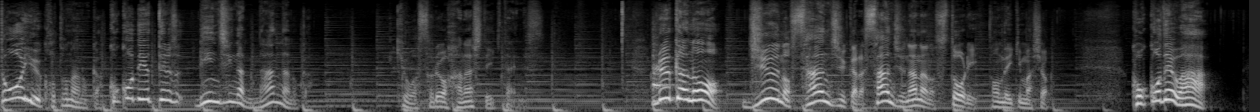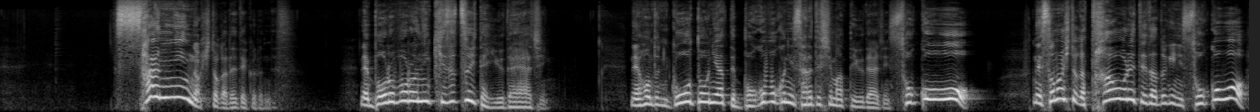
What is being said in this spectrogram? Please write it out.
どういうことなのかここで言ってる隣人が何なのか今日はそれを話していきたいんです。ルカの10の30から37のストーリー飛んでいきましょう。ここでは3人の人が出てくるんです、ね、ボロボロに傷ついたユダヤ人、ね、本当に強盗にあってボコボコにされてしまったユダヤ人。そこを、ね、その人が倒れてた時にそこを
